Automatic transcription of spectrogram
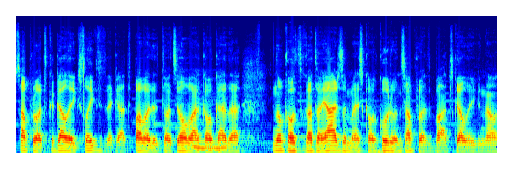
saprots, ka galīgi slikti kā, pavadīt to cilvēku mm -hmm. kaut kādā nu, kaut, vai ārzemēs kaut kur un saprotu, tas galīgi nav.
